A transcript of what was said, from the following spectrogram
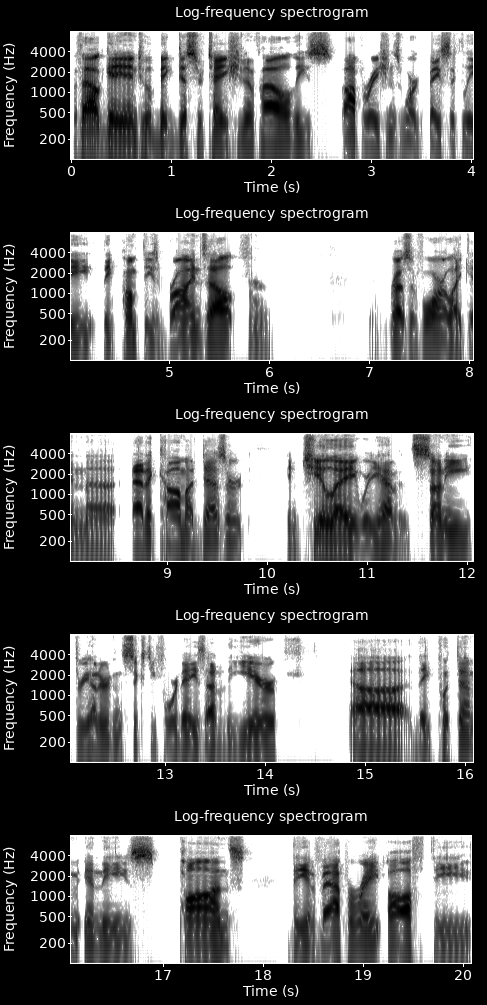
without getting into a big dissertation of how these operations work, basically they pump these brines out from reservoir like in the Atacama Desert in Chile, where you have sunny 364 days out of the year. Uh, they put them in these ponds. They evaporate off the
